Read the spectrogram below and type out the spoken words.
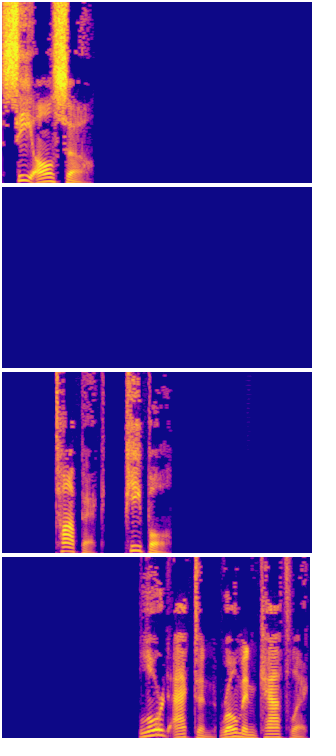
See also Topic: People. Lord Acton, Roman Catholic.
